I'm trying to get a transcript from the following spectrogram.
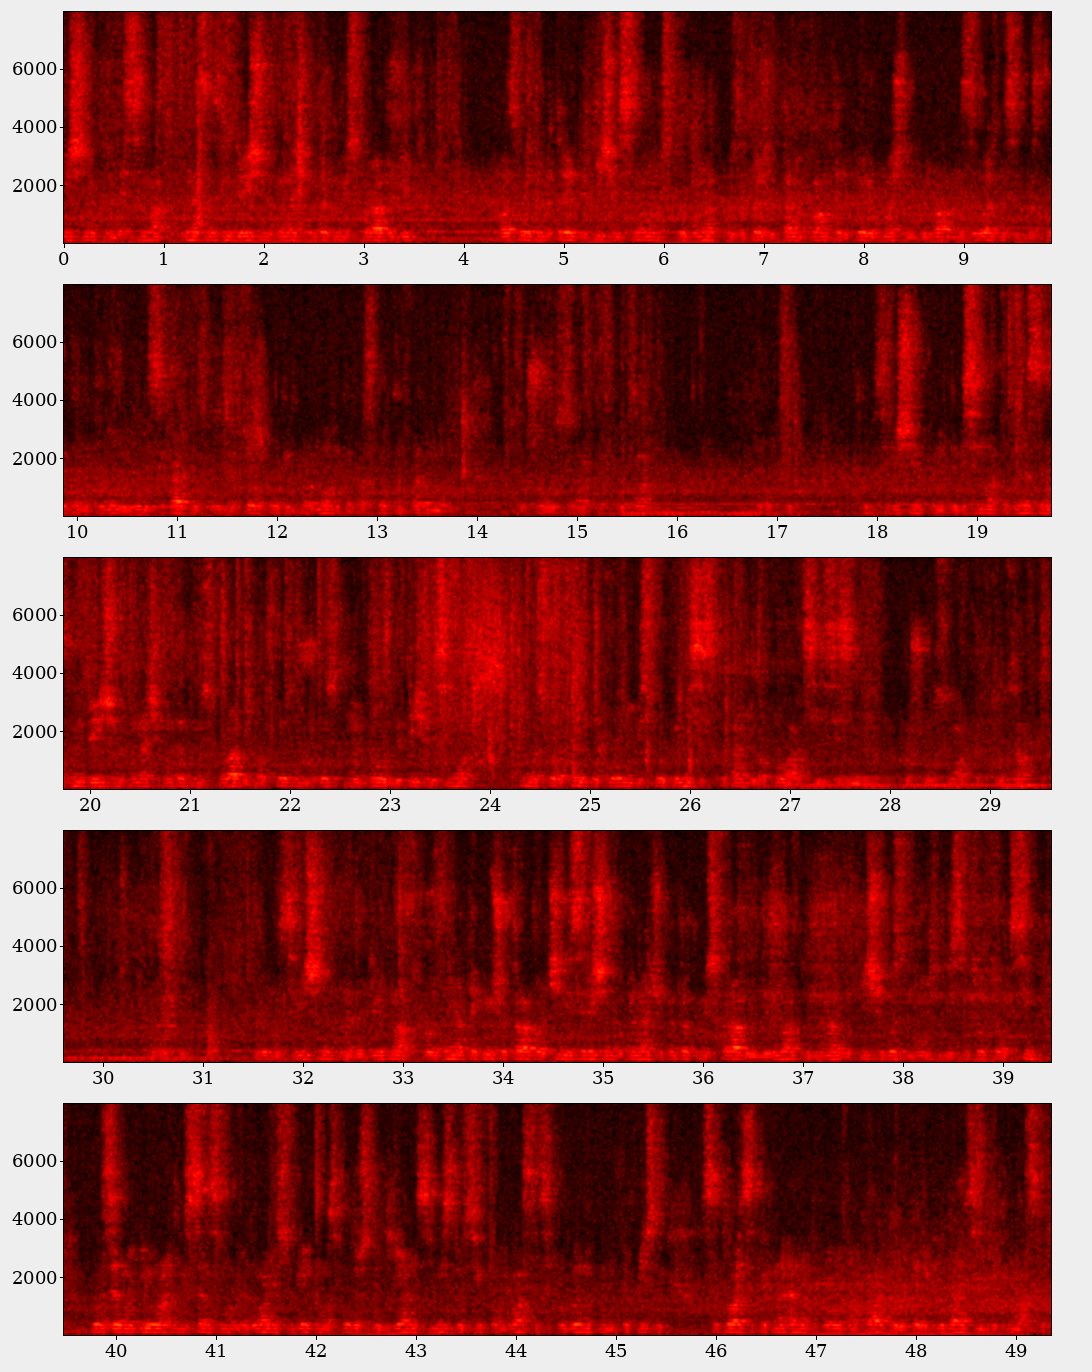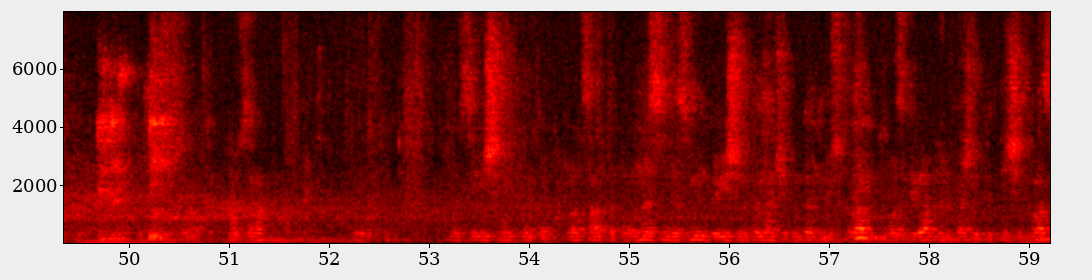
Рішення прийнято. 17. Внесення змін до рішення виконавчого комітету міської ради від 28.03.2018 про затвердження детальний план території обмежених бульвару незалежності проспекту Металургії, вулиці Харківської, вулиці Цього, Кругів Перемоги та проспектом Перемоги. Прошу голосувати. За? Рішення прийнято. 18. Внесення змін до рішення виконавчого комітету міської ради 28.02.2018 номер 43 про утворення міської комісії з питань евакуації зі змінами. Прошу голосувати. Хто за? Рішення прийнято. 19. Про таким, що втратила чинність рішення виконавчого комітету міської ради від 19.12.2008 847 про взаємодію органів місцевого самоврядування суб'єктом господарської діяльності міста усіх форм власності проблемних демократичних ситуацій техногенно-природного характеру та ліквідації їх наслідків. Прошу голосувати. Хто за? Проти. Ось рішення пункту 20. Про внесення змін до рішення виконавчого комітету міської ради 29.01.2020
